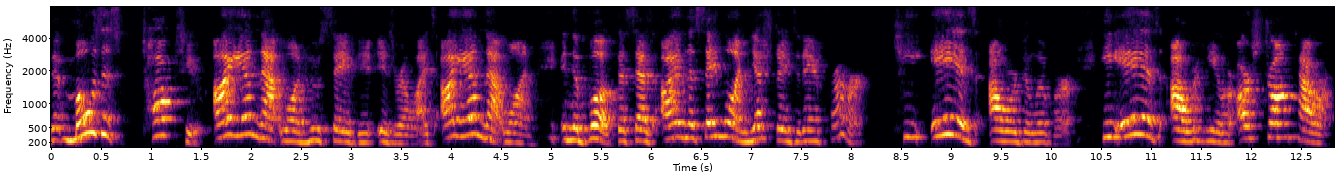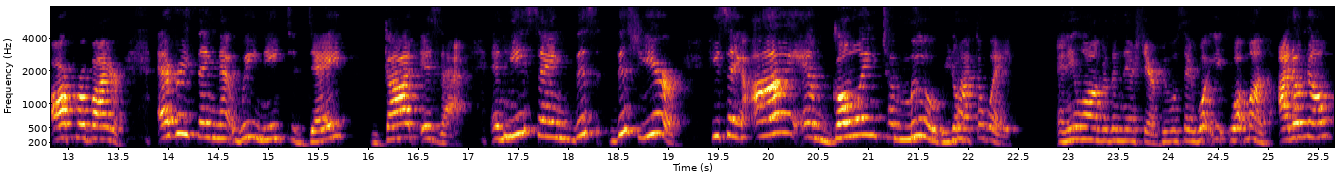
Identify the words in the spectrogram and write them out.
that Moses talked to. I am that one who saved the Israelites. I am that one in the book that says, I am the same one yesterday, today, and forever. He is our deliverer. He is our healer, our strong tower, our provider. Everything that we need today, God is that. And he's saying this this year, he's saying, I am going to move. You don't have to wait any longer than this year. People say, What what month? I don't know.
